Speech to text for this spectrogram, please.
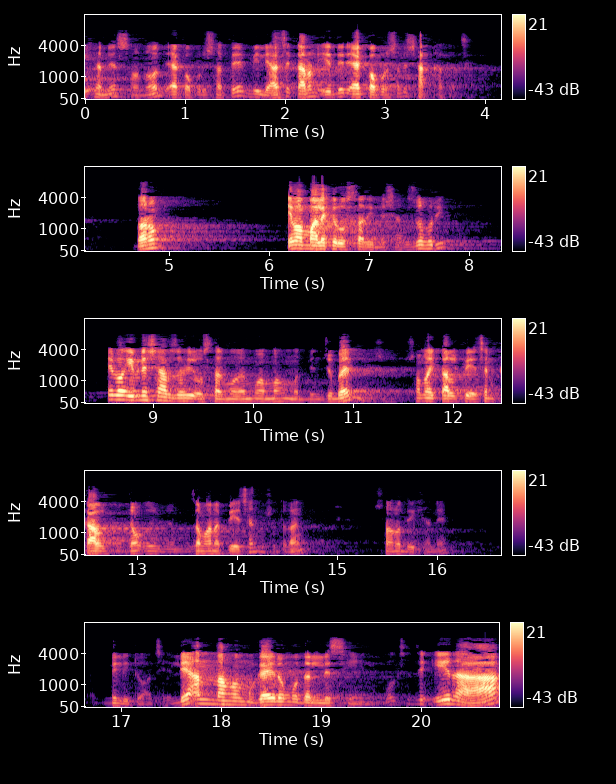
এখানে সনদ এক অপরের সাথে মিলে আছে, কারণ এদের এক অপরের সাথে সাক্ষাৎ আছে। বরং ইমাম মালিকের ওস্তাদ ইবনে সাহেব জহরি এবং ইবনে সাহেব জহির ওস্তাদ মোহাম্মদ বিন জুবাইর সময় কাল পেয়েছেন, কাল জামানা পেয়েছেন, সুতরাং সনদ এখানে মিলিত আছে। লে আন্নাহম গাইর বলছে যে এরা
